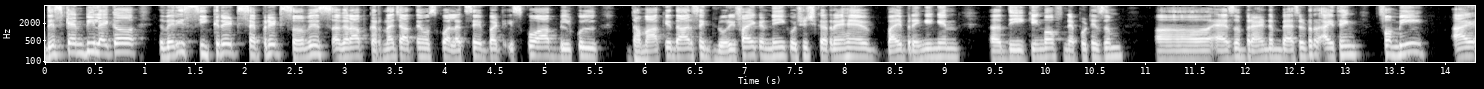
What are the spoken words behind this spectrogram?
this can be like a very secret separate service अगर आप करना चाहते हैं उसको अलग से बट इसको आप बिल्कुल धमाकेदार से ग्लोरीफाई करने की कोशिश कर रहे हैं by bringing in the king of nepotism as a brand ambassador I think for me I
